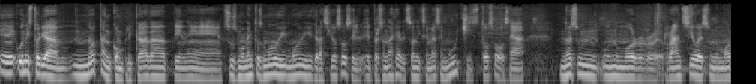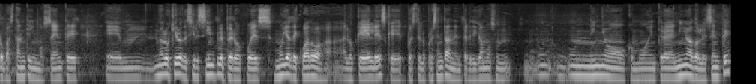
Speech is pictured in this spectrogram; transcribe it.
Eh, una historia no tan complicada, tiene sus momentos muy, muy graciosos. El, personaje de Sonic se me hace muy chistoso, o sea, no es un, humor rancio, es un humor bastante inocente. Em, no lo quiero decir simple, pero pues muy adecuado a, lo que él es, que pues te lo presentan entre, digamos, un, un niño como entre niño adolescente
